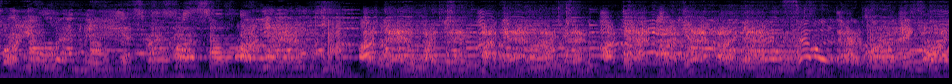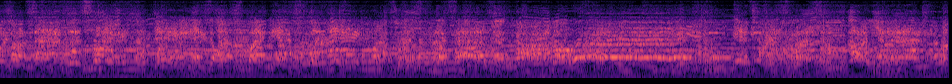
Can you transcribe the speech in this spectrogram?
for you.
